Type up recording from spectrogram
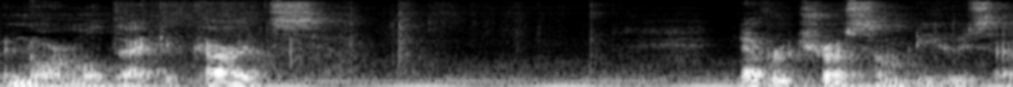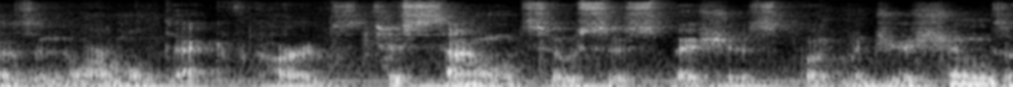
A normal deck of cards. Never trust somebody who says a normal deck of cards. It just sounds so suspicious, but magicians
